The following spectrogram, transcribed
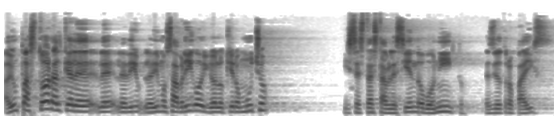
Hay un pastor al que le, dimos abrigo y yo lo quiero mucho y se está estableciendo bonito, es de otro país.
